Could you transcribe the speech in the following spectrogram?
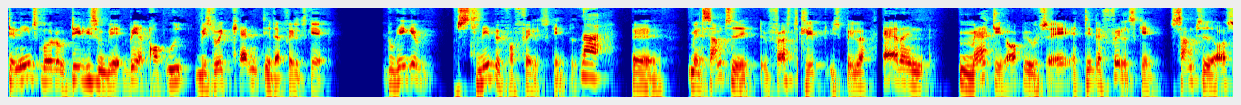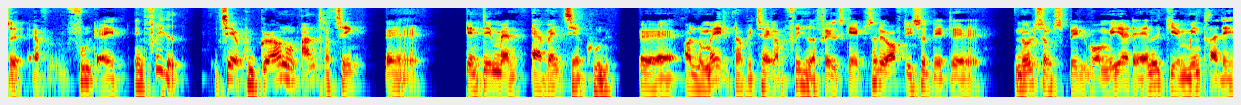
den eneste måde, du, det er ligesom ved, ved at droppe ud, hvis du ikke kan det der fællesskab. Du kan ikke slippe for fællesskabet. Nej. Øh, men samtidig, det første klip, I spiller, er der en mærkelig oplevelse af, at det der fællesskab samtidig også er fuldt af en frihed til at kunne gøre nogle andre ting, øh, end det man er vant til at kunne. Øh, og normalt, når vi taler om frihed og fællesskab, så er det ofte i sådan et øh, nulsumsspil, hvor mere af det andet giver mindre af det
